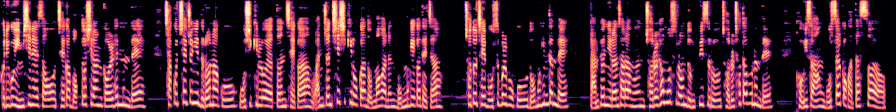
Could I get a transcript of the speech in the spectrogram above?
그리고 임신해서 제가 먹덧이란 걸 했는데 자꾸 체중이 늘어나고 50kg였던 제가 완전 70kg가 넘어가는 몸무게가 되자 저도 제 모습을 보고 너무 힘든데 남편이란 사람은 저를 혐오스러운 눈빛으로 저를 쳐다보는데 더 이상 못 살 것 같았어요.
